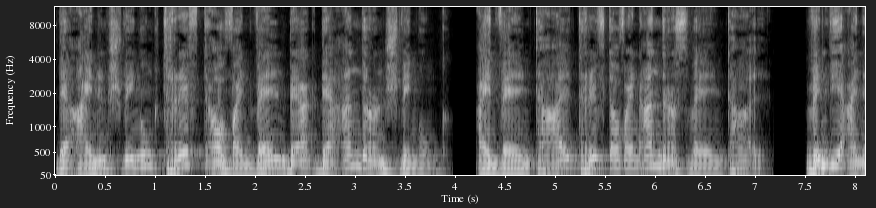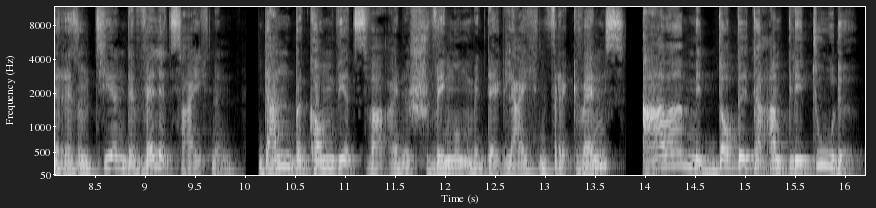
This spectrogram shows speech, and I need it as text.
der einen Schwingung trifft auf ein Wellenberg der anderen Schwingung. Ein Wellental trifft auf ein anderes Wellental. Wenn wir eine resultierende Welle zeichnen, dann bekommen wir zwar eine Schwingung mit der gleichen Frequenz, aber mit doppelter Amplitude.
